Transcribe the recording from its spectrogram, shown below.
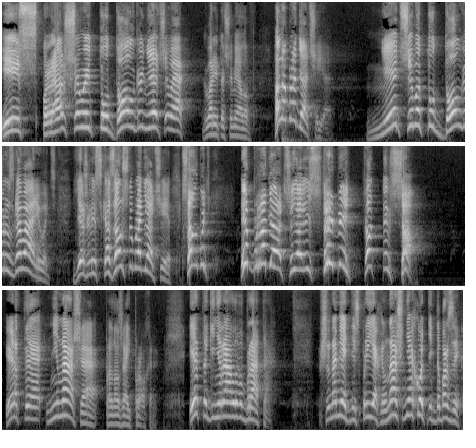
И спрашивать тут долго нечего, говорит Ошемелов. Она бродячая. Нечего тут долго разговаривать. Ежели сказал, что бродячая, стало быть, и бродячая, истребить. Вот и все. Это не наша, продолжает Прохор. Это генералова брата. Что на меднись приехал, наш не охотник до борзых.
